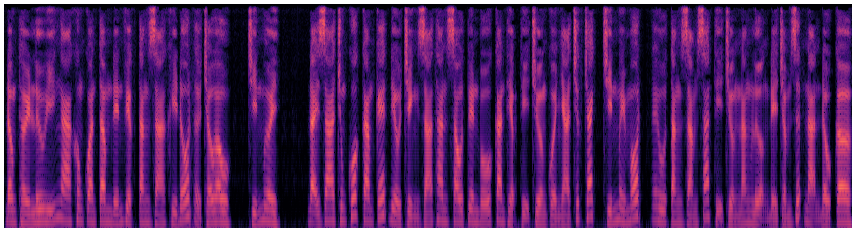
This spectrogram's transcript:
Đồng thời lưu ý Nga không quan tâm đến việc tăng giá khí đốt ở châu Âu. 90. Đại gia Trung Quốc cam kết điều chỉnh giá than sau tuyên bố can thiệp thị trường của nhà chức trách 91, EU tăng giám sát thị trường năng lượng để chấm dứt nạn đầu cơ.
